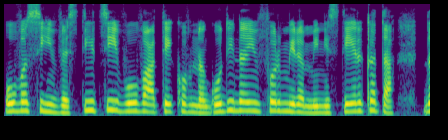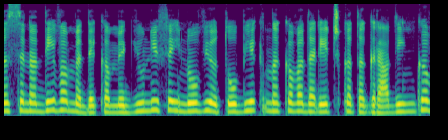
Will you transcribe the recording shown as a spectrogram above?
Ова се инвестиции во оваа тековна година, информира министерката. Да се надеваме дека меѓу нив е и новиот објект на Кавадаречката градинка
